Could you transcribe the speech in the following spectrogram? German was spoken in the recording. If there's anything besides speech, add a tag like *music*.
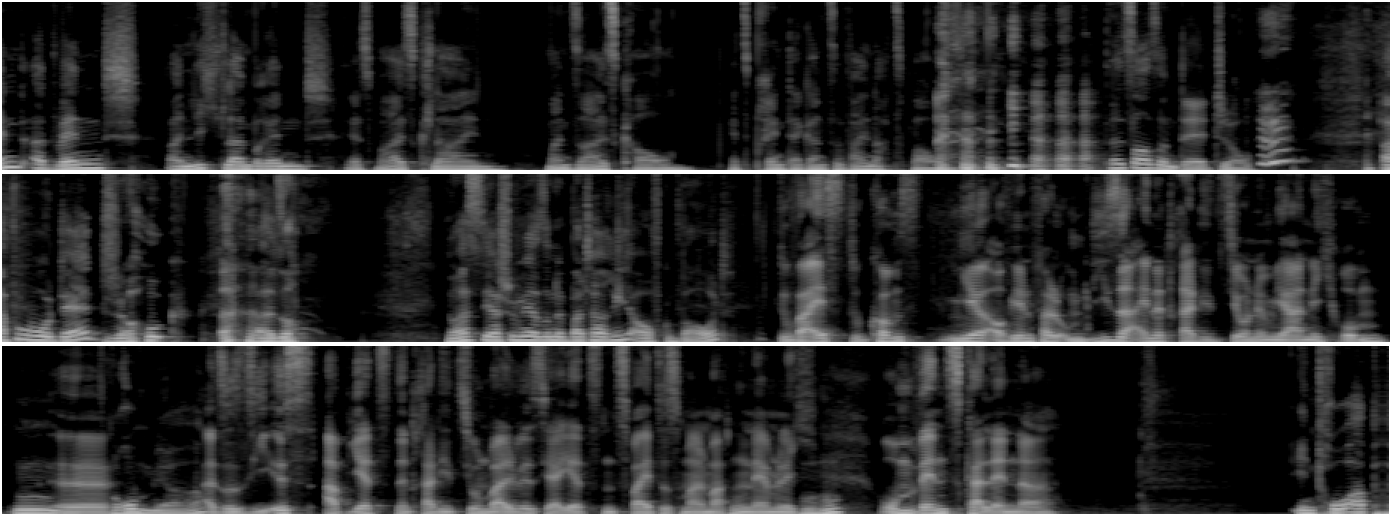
Advent, Advent, ein Lichtlein brennt, es war es klein, man sah es kaum. Jetzt brennt der ganze Weihnachtsbaum. *laughs* ja. Das ist auch so ein Dad-Joke. Apropos Dad-Joke. Also, du hast ja schon wieder so eine Batterie aufgebaut. Du weißt, du kommst mir auf jeden Fall um diese eine Tradition im Jahr nicht rum. Mm, äh, rum, ja. Also sie ist ab jetzt eine Tradition, weil wir es ja jetzt ein zweites Mal machen, nämlich mhm. Rumventskalender. Intro ab.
